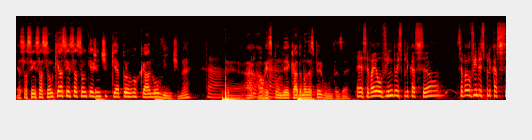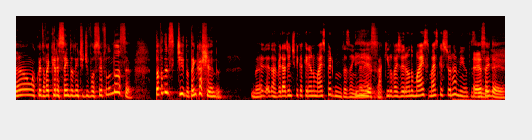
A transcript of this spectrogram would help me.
essa sensação, que é a sensação que a gente quer provocar no ouvinte, né? Tá. É, ao responder cada uma das perguntas. É. é, você vai ouvindo a explicação, você vai ouvindo a explicação, a coisa vai crescendo dentro de você, falando, nossa, tá fazendo sentido, tá encaixando. Né? É, na verdade, a gente fica querendo mais perguntas ainda, né? Isso. né? Aquilo vai gerando mais, mais questionamentos. É essa a ideia.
